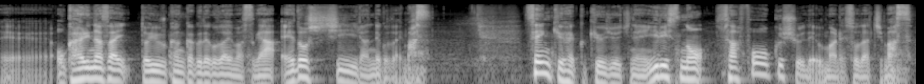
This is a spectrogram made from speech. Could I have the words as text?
えー、お帰りなさいという感覚でございますが、エド・シーランでございます。1991年イギリスのサフォーク州で生まれ育ちます。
